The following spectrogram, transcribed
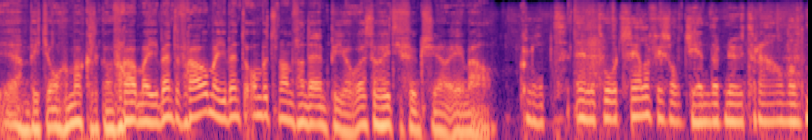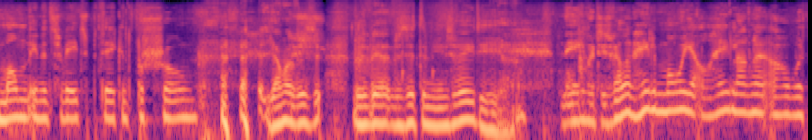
Ja, een beetje ongemakkelijk. Een vrouw, maar je bent een vrouw, maar je bent de ombudsman van de NPO. Hè? Zo heet die functie nou eenmaal. Klopt. En het woord zelf is al genderneutraal. Want man in het Zweeds betekent persoon. ja, maar we, we, we, zitten niet in Zweden hier. Hè? Nee, maar het is wel een hele mooie, al heel lange oude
